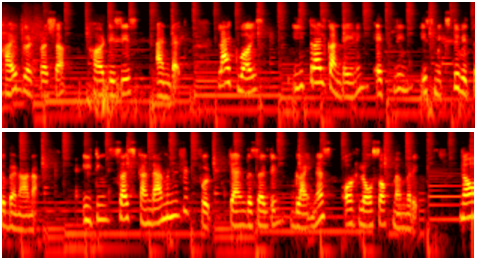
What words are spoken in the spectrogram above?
high blood pressure, heart disease, and death. Likewise, ethyl containing ethylene is mixed with the banana. Eating such contaminated food can result in blindness or loss of memory. Now,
